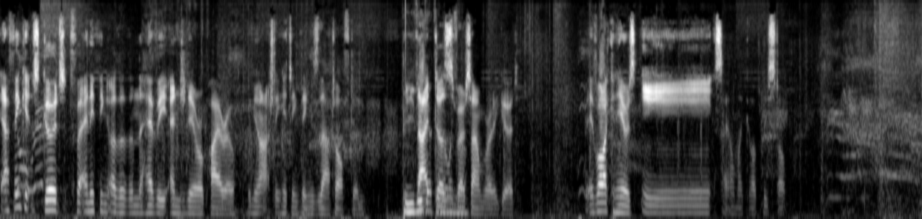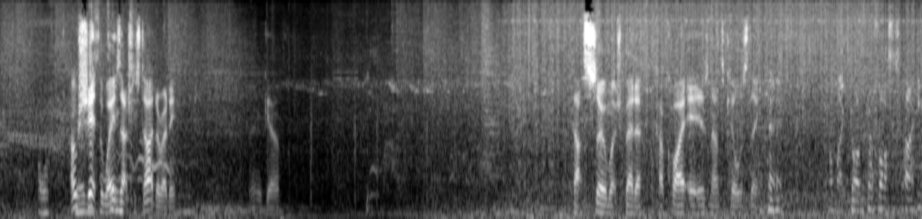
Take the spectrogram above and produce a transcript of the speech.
Yeah, I think it's good for anything other than the heavy engineer or pyro when you're actually hitting things that often. But you do That get to know does very sound very good. But if all I can hear is ee, it's like, oh my god, please stop. Oh, Oh shit, the wave's thing- actually started already. There we go. That's so much better. Look how quiet it is now to kill this thing. oh my god, look how fast it's dying.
